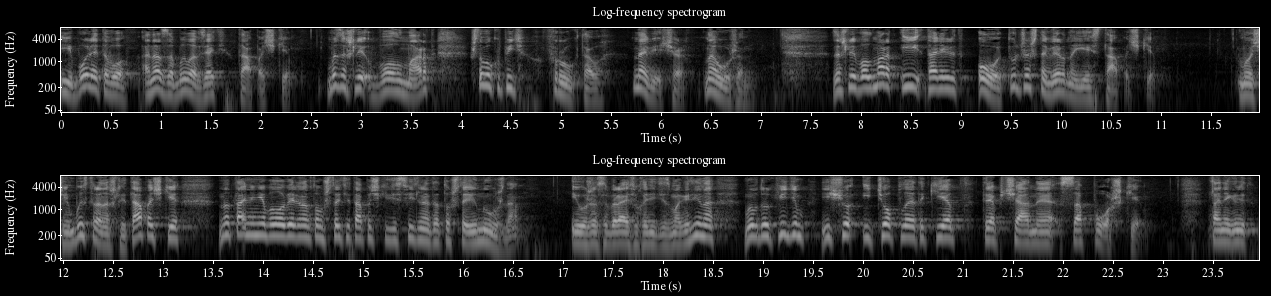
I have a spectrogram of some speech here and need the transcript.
И более того, она забыла взять тапочки. Мы зашли в Walmart, чтобы купить фруктов на вечер, на ужин. Зашли в Walmart, и Таня говорит, о, тут же, наверное, есть тапочки. Мы очень быстро нашли тапочки, но Таня не была уверена в том, что эти тапочки действительно это то, что ей нужно. И уже собираясь уходить из магазина, мы вдруг видим еще и теплые такие тряпчаные сапожки. Таня говорит,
